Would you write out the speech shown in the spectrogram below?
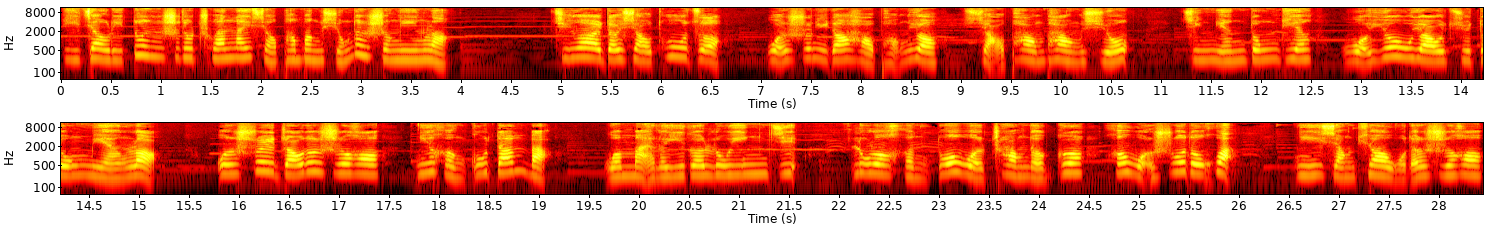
地窖里顿时就传来小胖胖熊的声音了：“亲爱的小兔子，我是你的好朋友小胖胖熊。”今年冬天我又要去冬眠了。我睡着的时候，你很孤单吧？我买了一个录音机，录了很多我唱的歌和我说的话。你想跳舞的时候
